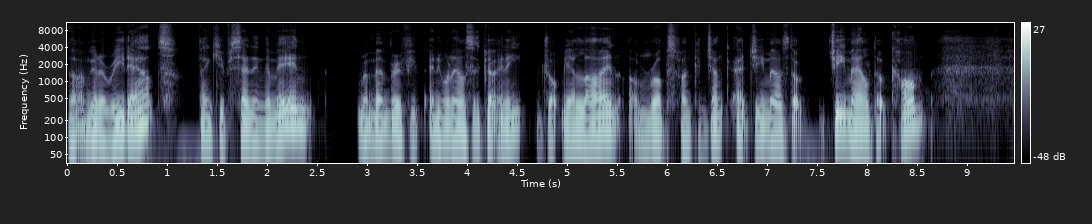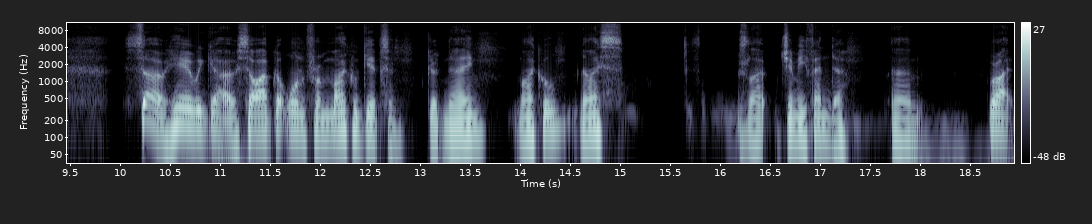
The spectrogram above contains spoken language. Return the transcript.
that I'm going to read out. Thank you for sending them in. Remember, if anyone else has got any, drop me a line on robsfunkandjunk at gmail.com. So here we go. So I've got one from Michael Gibson. Good name. Michael, nice. It's like Jimmy Fender. Um, Right.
